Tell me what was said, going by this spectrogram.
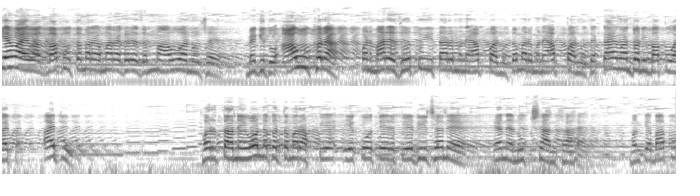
કેવા આવ્યા બાપુ, તમારે અમારા ઘરે જમવા આવવાનું છે. મેં કીધું, આવું ખરા, પણ મારે જોતું એ તારે મને આપવાનું, તમારે મને આપવાનું તે કાંઈ વાંધો નહીં, બાપુ, આપ્યું ફરતા નહીં હો, નકર તમારા એકોતેર પેઢી છે ને, એને નુકસાન થાય. મને કે, બાપુ,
